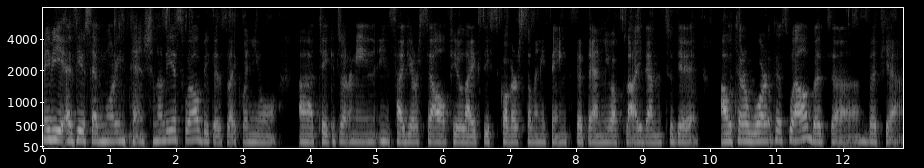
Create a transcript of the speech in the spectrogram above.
maybe as you said more intentionally as well because like when you uh, take a journey inside yourself. You like discover so many things that then you apply them to the outer world as well. But uh, but yeah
